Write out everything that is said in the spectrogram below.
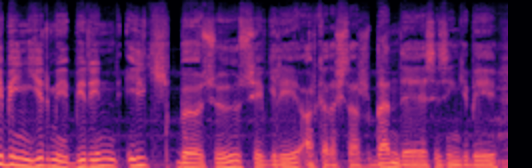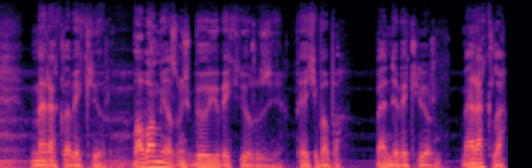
2021'in ilk böğüsü sevgili arkadaşlar. Ben de sizin gibi merakla bekliyorum. Babam yazmış böğüyü bekliyoruz diye. Peki baba ben de bekliyorum merakla.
